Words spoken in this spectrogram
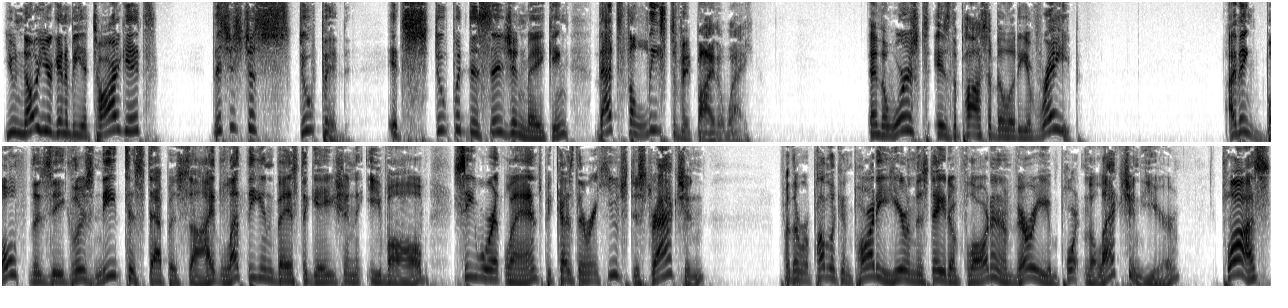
You know you're going to be a target. This is just stupid. It's stupid decision making. That's the least of it, by the way. And the worst is the possibility of rape. I think both the Zieglers need to step aside, let the investigation evolve, see where it lands, because they're a huge distraction for the Republican Party here in the state of Florida in a very important election year. Plus,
